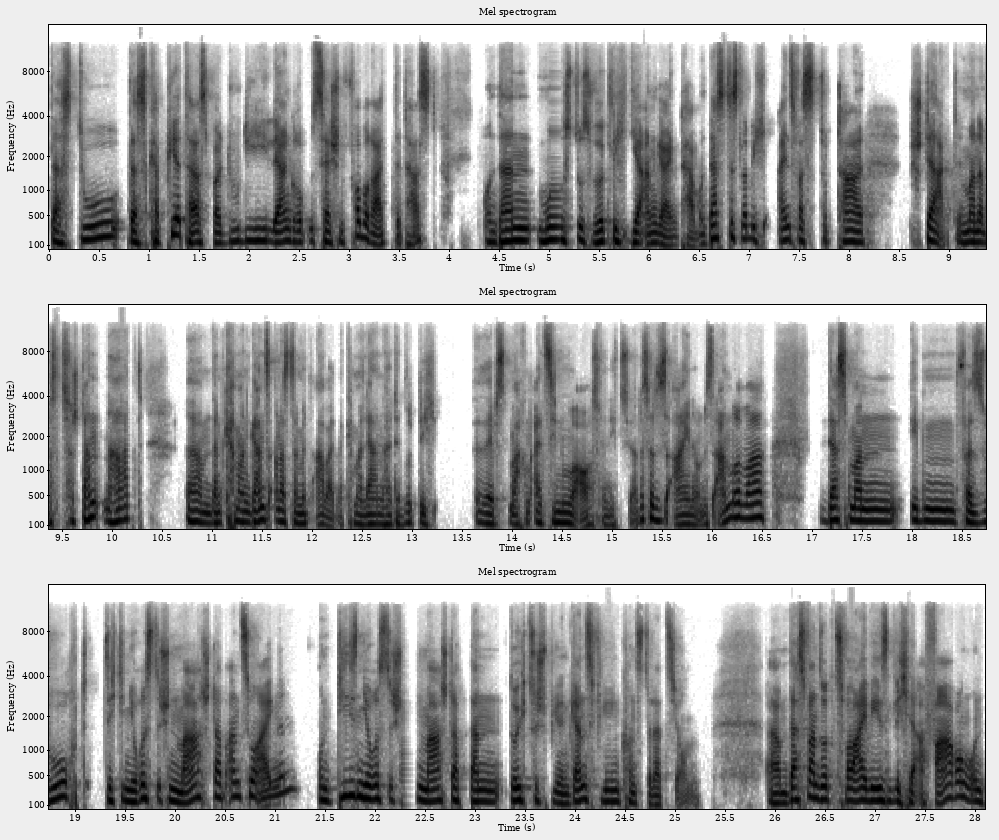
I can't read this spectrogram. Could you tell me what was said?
dass du das kapiert hast, weil du die Lerngruppen-Session vorbereitet hast. Und dann musst du es wirklich dir angeeignet haben. Und das ist, glaube ich, eins, was total stärkt. Wenn man was verstanden hat, ähm, dann kann man ganz anders damit arbeiten. Dann kann man lernen, halt wirklich selbst machen, als sie nur auswendig zu lernen. Das war das eine. Und das andere war, dass man eben versucht, sich den juristischen Maßstab anzueignen und diesen juristischen Maßstab dann durchzuspielen in ganz vielen Konstellationen. Ähm, das waren so zwei wesentliche Erfahrungen. Und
